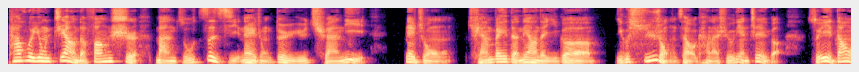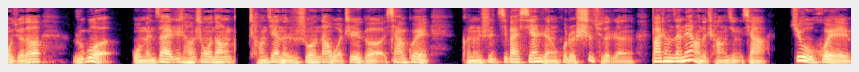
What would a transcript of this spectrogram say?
他会用这样的方式满足自己那种对于权力、那种权威的那样的一个一个虚荣，在我看来是有点这个。所以，当我觉得如果我们在日常生活当中常见的是说，那我这个下跪可能是祭拜先人或者逝去的人，发生在那样的场景下，就会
